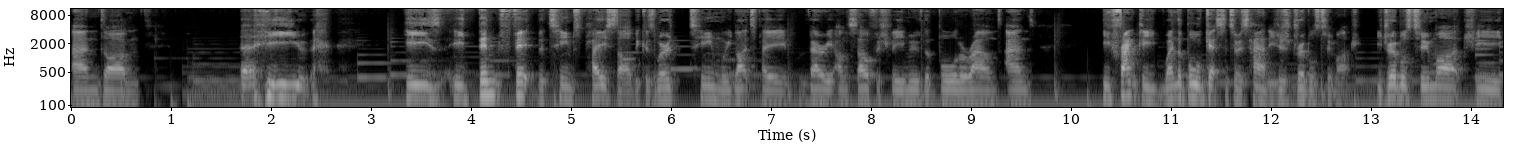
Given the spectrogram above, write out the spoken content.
and um, uh, he he's he didn't fit the team's play style because we're a team we like to play very unselfishly, move the ball around, and he frankly, when the ball gets into his hand, he just dribbles too much. He dribbles too much. He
